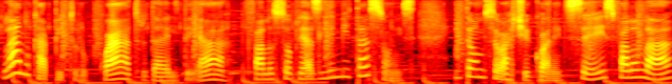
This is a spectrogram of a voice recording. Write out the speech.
Lá no capítulo 4 da LDA, fala sobre as limitações. Então, no seu artigo 46, fala lá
